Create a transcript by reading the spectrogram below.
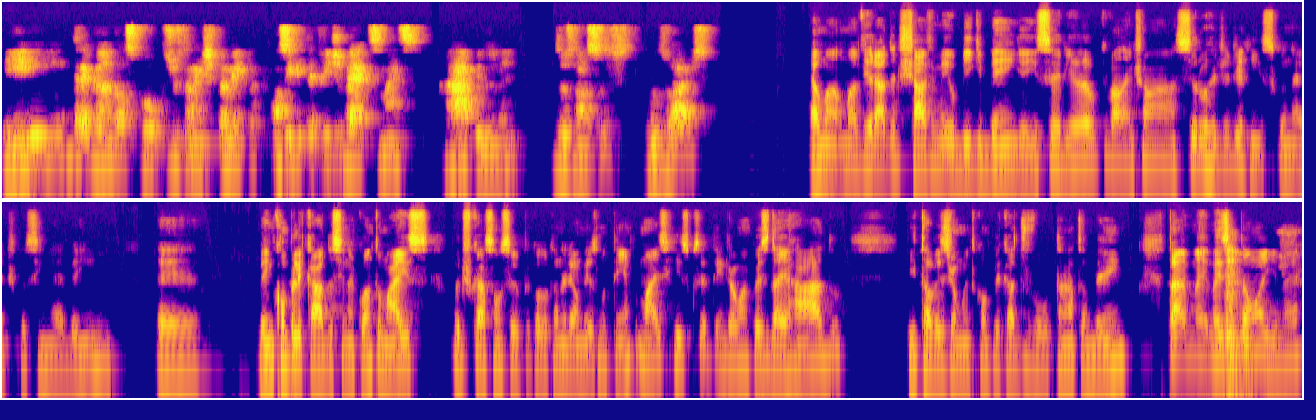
e entregando aos poucos, justamente também para conseguir ter feedbacks mais rápidos né? dos nossos usuários. É uma, uma virada de chave meio Big Bang aí seria o equivalente a uma cirurgia de risco, né? Tipo assim, é bem, é, bem complicado, assim, né? Quanto mais modificação você está colocando ali ao mesmo tempo, mais risco você tem de alguma coisa dar errado. E talvez seja muito complicado de voltar também. Tá, mas, mas Uhum. então aí, né?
